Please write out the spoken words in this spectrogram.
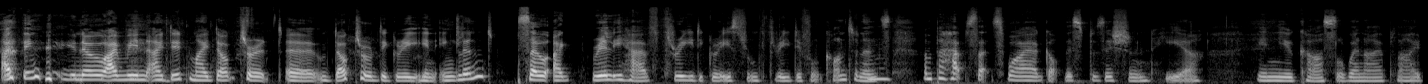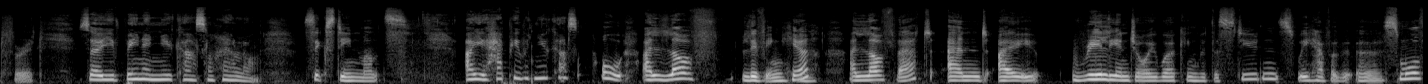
I think you know. I mean, I did my doctorate, uh, doctoral degree in England, so I really have three degrees from three different continents. Mm. And perhaps that's why I got this position here in Newcastle when I applied for it. So you've been in Newcastle how long? 16 months. Are you happy with Newcastle? Oh, I love living here. Mm. I love that. And I really enjoy working with the students. We have a, a small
